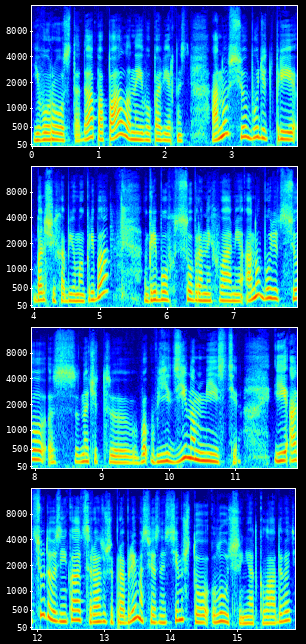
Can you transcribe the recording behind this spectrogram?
его роста, да, попало на его поверхность, оно все будет при больших объемах гриба, грибов, собранных вами, оно будет все значит, в едином месте. И отсюда возникает сразу же проблема, связанная с тем, что лучше не откладывать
